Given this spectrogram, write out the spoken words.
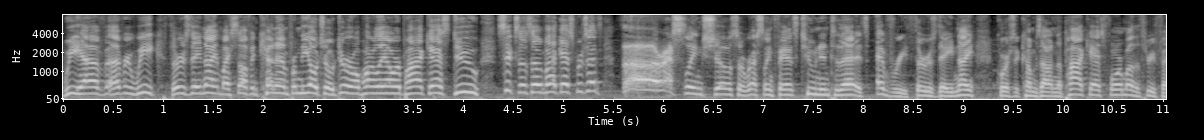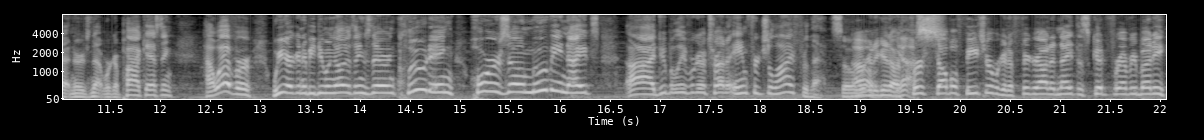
We have every week, Thursday night, myself and Ken M from the Ocho Duro Parlay Hour podcast do 607 podcast presents the wrestling show. So wrestling fans tune into that. It's every Thursday night. Of course, it comes out in the podcast form on the Three Fat Nerds Network of Podcasting. However, we are going to be doing other things there, including Horror Zone movie nights. Uh, I do believe we're going to try to aim for July for that. So we're Oh, going to get our yes. first double feature. We're going to figure out a night that's good for everybody,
